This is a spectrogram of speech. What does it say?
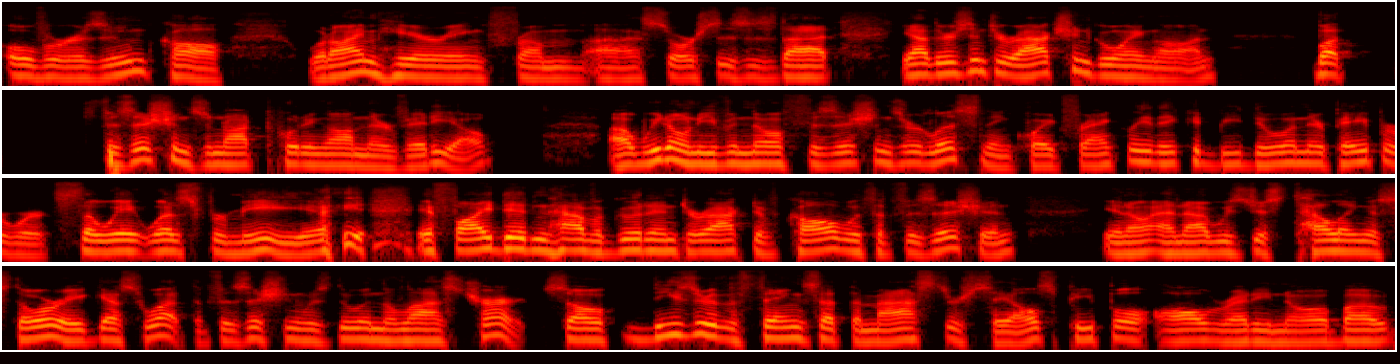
over a Zoom call. What I'm hearing from uh, sources is that, yeah, there's interaction going on, but physicians are not putting on their video. Uh, we don't even know if physicians are listening. Quite frankly, they could be doing their paperwork. It's the way it was for me. if I didn't have a good interactive call with a physician, you know, and I was just telling a story. Guess what? The physician was doing the last chart. So these are the things that the master salespeople already know about.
